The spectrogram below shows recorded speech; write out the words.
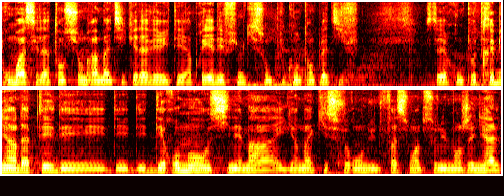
pour moi, c'est la tension dramatique et la vérité. Après, il y a des films qui sont plus contemplatifs. C'est-à-dire qu'on peut très bien adapter des, romans au cinéma, il y en a qui se feront d'une façon absolument géniale.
